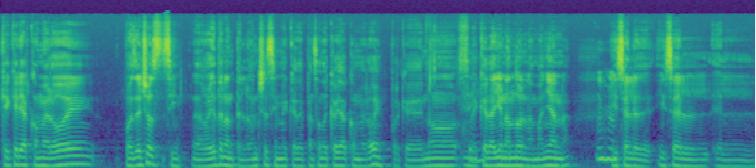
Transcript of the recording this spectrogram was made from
¿qué quería comer hoy? Pues de hecho, sí, hoy durante el lunch sí me quedé pensando qué voy a comer hoy, porque no me quedé ayunando en la mañana. Hice, el, hice el, el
